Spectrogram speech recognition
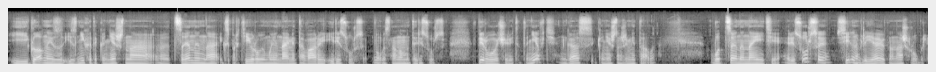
И главный из, из них это, конечно, э, цены на экспортируемые нами товары и ресурсы. Ну, в основном это ресурсы. В первую очередь это нефть, газ и, конечно же, металлы. Вот цены на эти ресурсы сильно влияют на наш рубль.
